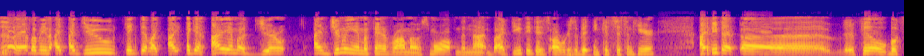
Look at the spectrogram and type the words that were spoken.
yeah, but I mean I I do think that like I again I am a general I generally am a fan of Ramos more often than not but I do think that his artwork is a bit inconsistent here. I think that uh, Phil looks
